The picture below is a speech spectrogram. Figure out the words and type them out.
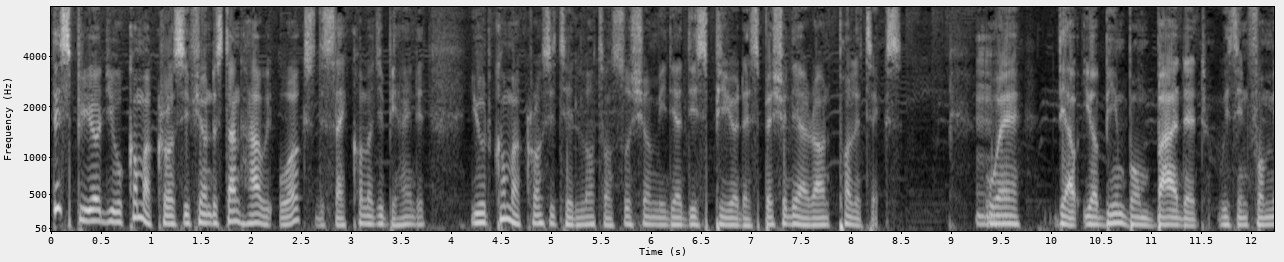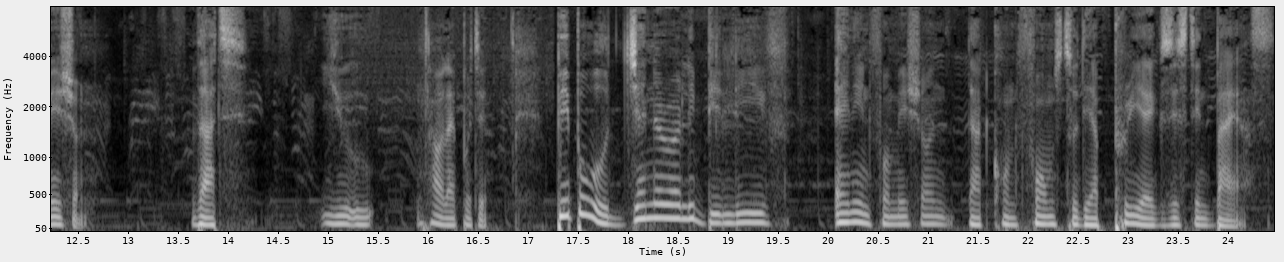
this period you will come across if you understand how it works, the psychology behind it. You would come across it a lot on social media this period, especially around politics Mm. where are, you're being bombarded with information that you how will I put it? People will generally believe any information that conforms to their pre-existing bias.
